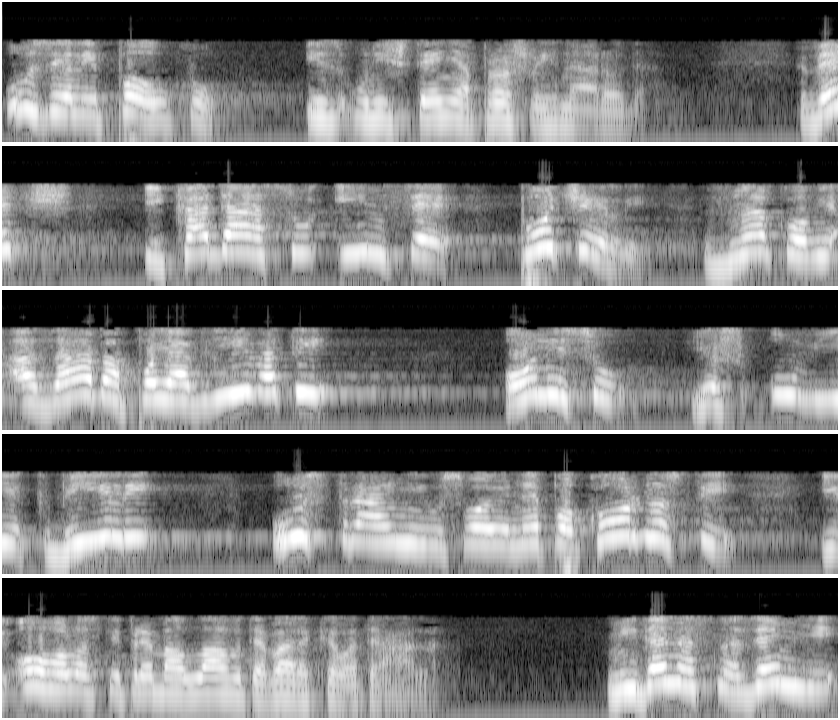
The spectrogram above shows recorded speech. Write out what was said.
uzeli pouku iz uništenja prošlih naroda. Već i kada su im se počeli znakovi azaba pojavljivati, oni su još uvijek bili ustrajni u svojoj nepokornosti i oholosti prema Allahu te bareke ve ta'ala. Mi danas na zemlji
